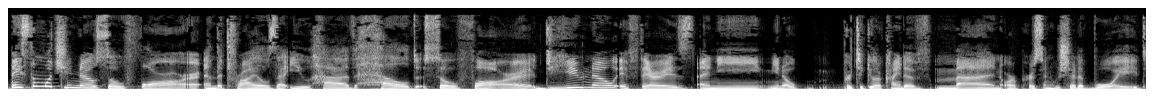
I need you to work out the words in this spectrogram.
Based on what you know so far and the trials that you have held so far, do you know if there is any, you know, particular kind of man or person who should avoid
